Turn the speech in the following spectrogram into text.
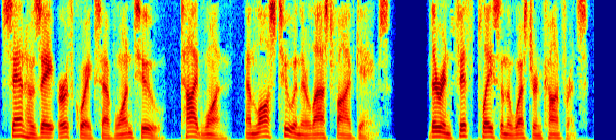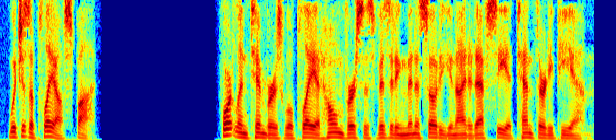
San Jose Earthquakes have won 2, tied 1, and lost 2 in their last 5 games. They're in fifth place in the Western Conference, which is a playoff spot. Portland Timbers will play at home versus visiting Minnesota United FC at 10:30 p.m.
